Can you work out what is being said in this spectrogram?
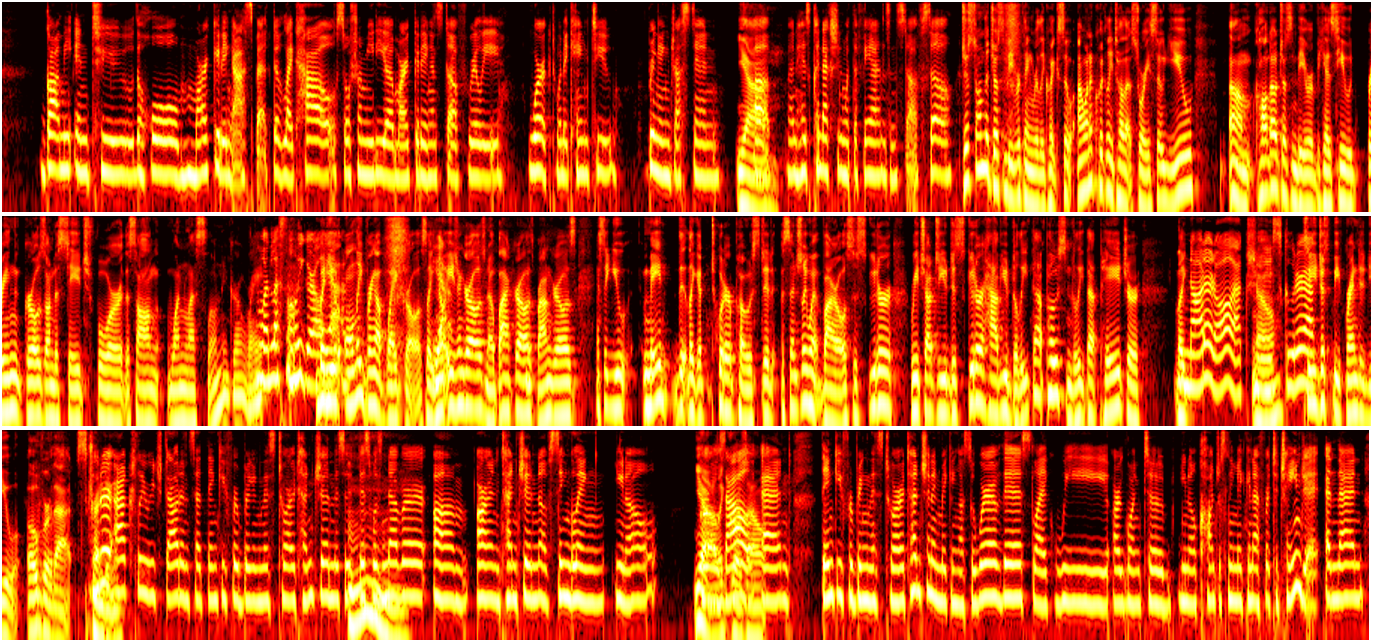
got me into the whole marketing aspect of like how social media marketing and stuff really worked when it came to bringing Justin yeah. up and his connection with the fans and stuff. So Just on the Justin Bieber thing, really quick. So I want to quickly tell that story. So you um, called out Justin Bieber because he would bring girls onto stage for the song "One Less Lonely Girl," right? one less lonely girl. but he would only bring up white girls, like no Asian girls, no black girls, brown girls. And so you made the, like a Twitter post. It essentially went viral. So Scooter reached out to you. Did Scooter have you delete that post and delete that page, or like Not at all, actually. no? Scooter So he just befriended you over that. Scooter trending. actually reached out and said, "Thank you for bringing this to our attention. This is this was Mm. never um, our intention of singling, you know, yeah, girls, like out. girls out. And thank you for bringing this to our attention and making us aware of this. Like we are going to, you know, consciously make an effort to change it." And then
